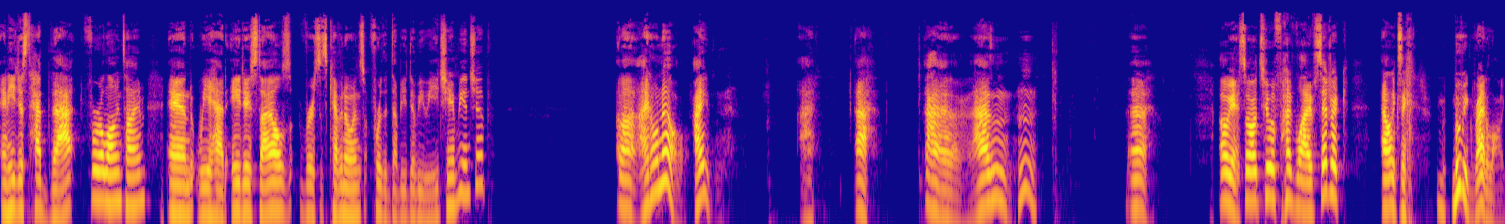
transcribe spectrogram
And he just had that for a long time. And we had AJ Styles versus Kevin Owens for the WWE Championship. Uh, I don't know. I, ah, ah, ah. Uh, okay, so on 205 Live, Cedric Alexander, moving right along.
